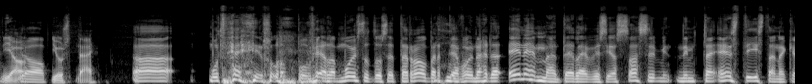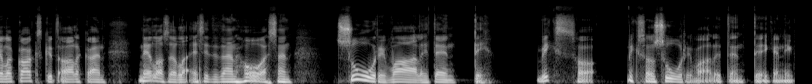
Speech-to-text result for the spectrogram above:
Joo, Joo. just näin. Uh, mutta hei, loppu vielä muistutus, että Robertia voi nähdä enemmän televisiossa. Nimittäin ensi tiistaina kello 20 alkaen nelosella esitetään HSN suuri vaalitentti. Miksi on, miksi on suuri vaalitentti eikä niin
